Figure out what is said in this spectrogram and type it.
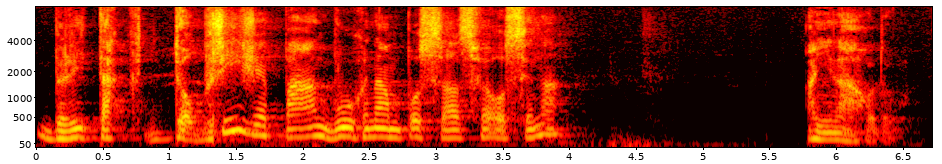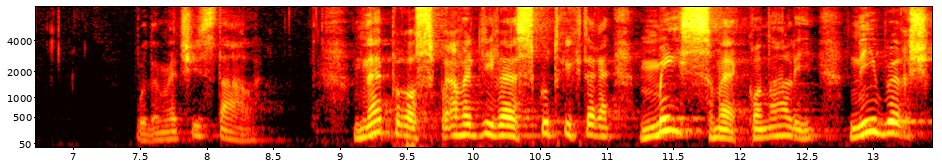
byli tak dobří, že pán Bůh nám poslal svého syna? Ani náhodou. Budeme číst dále. Ne pro spravedlivé skutky, které my jsme konali, nýbrž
